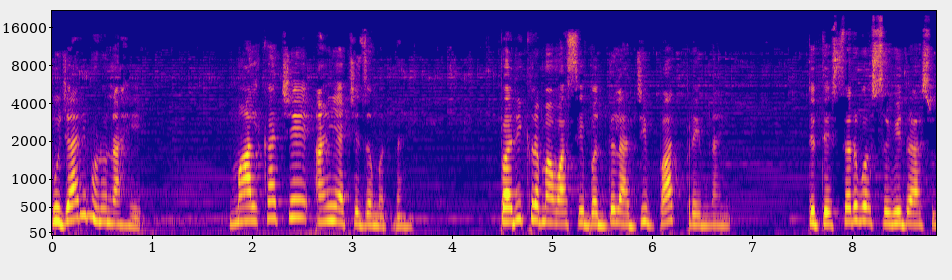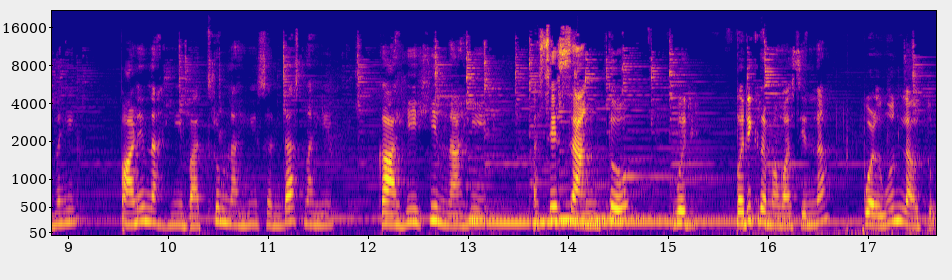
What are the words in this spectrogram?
पुजारी म्हणून आहे. मालकाचे आणि याचे जमत नाही. परिक्रमावासीबद्दल अजिबात प्रेम नाही. तिथे सर्व सुविधा असूनही पाणी नाही बाथरूम नाही संडास नाही काहीही नाही असे सांगतो व परिक्रमावासींना पळवून लावतो.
